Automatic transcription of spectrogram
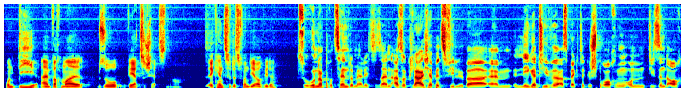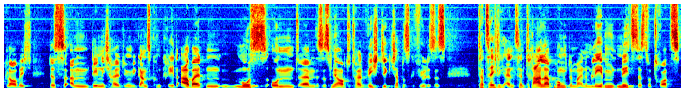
und die einfach mal so wertzuschätzen. Erkennst du das von dir auch wieder? Zu 100 Prozent, um ehrlich zu sein. Also klar, ich habe jetzt viel über ähm, negative Aspekte gesprochen und die sind auch, glaube ich, das, an denen ich halt irgendwie ganz konkret arbeiten muss und ähm, das ist mir auch total wichtig. Ich habe das Gefühl, das ist tatsächlich ein zentraler Punkt in meinem Leben. Nichtsdestotrotz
